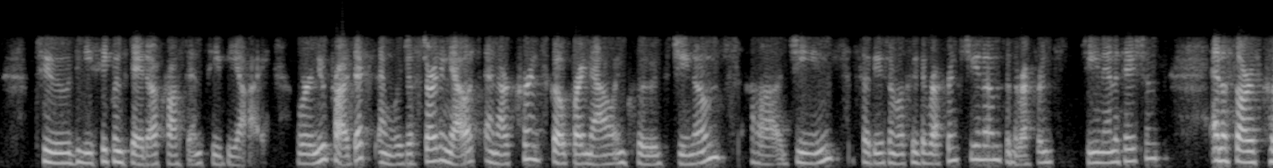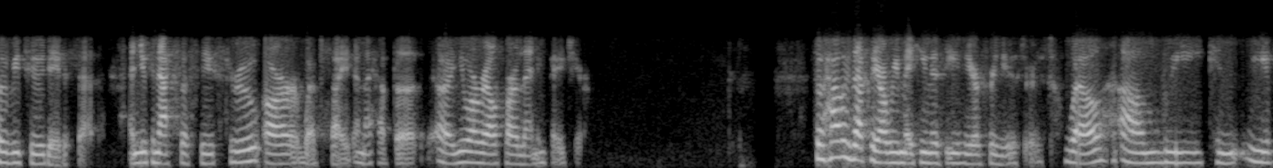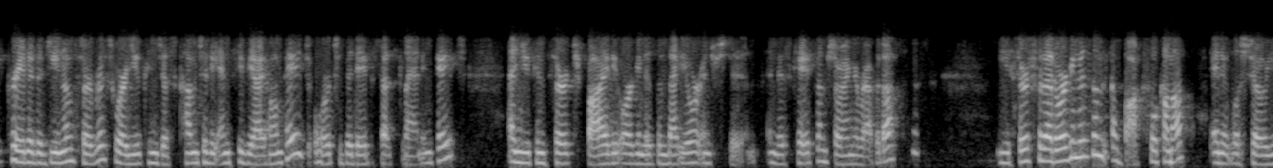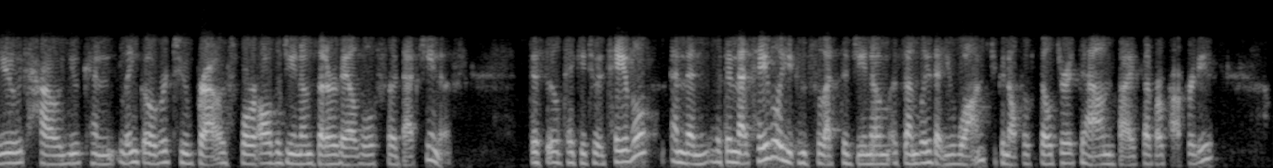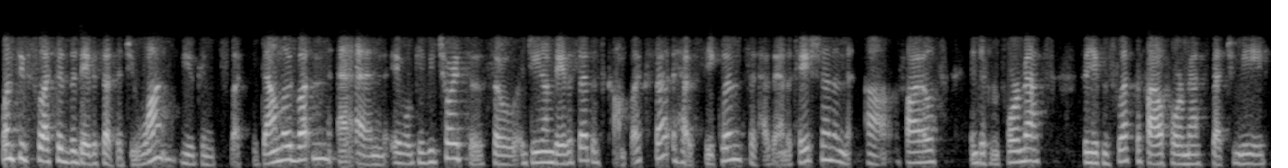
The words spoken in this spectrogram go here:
to the sequence data across NCBI. We're a new project and we're just starting out and our current scope right now includes genomes, uh, genes, so these are mostly the reference genomes and the reference gene annotations, and a SARS-CoV-2 data set. And you can access these through our website and I have the uh, URL for our landing page here. So how exactly are we making this easier for users? Well, um, we can, we've created a genome service where you can just come to the NCBI homepage or to the datasets landing page, and you can search by the organism that you're interested in. In this case, I'm showing Arabidopsis. You search for that organism, a box will come up, and it will show you how you can link over to browse for all the genomes that are available for that genus. This will take you to a table, and then within that table, you can select the genome assembly that you want. You can also filter it down by several properties. Once you've selected the data set that you want, you can select the download button and it will give you choices. So a genome data set is a complex set. It has sequence, it has annotation and uh, files in different formats. So you can select the file formats that you need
